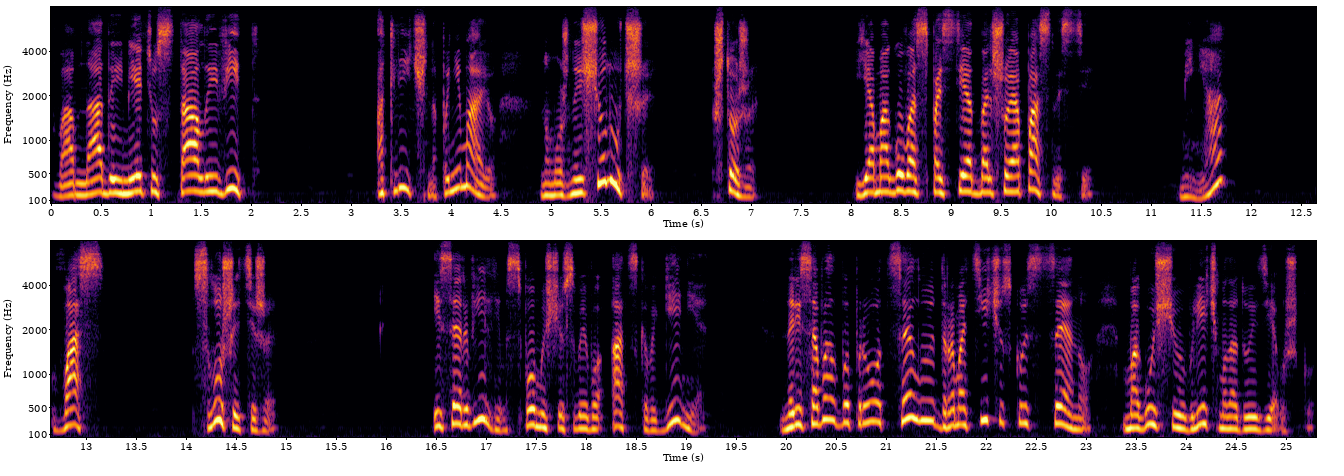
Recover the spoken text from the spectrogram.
вам надо иметь усталый вид». «Отлично, понимаю, но можно еще лучше. Что же?» Я могу вас спасти от большой опасности. Меня? Вас. Слушайте же. И сэр Вильям с помощью своего адского гения нарисовал бы ПРО целую драматическую сцену, могущую увлечь молодую девушку.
